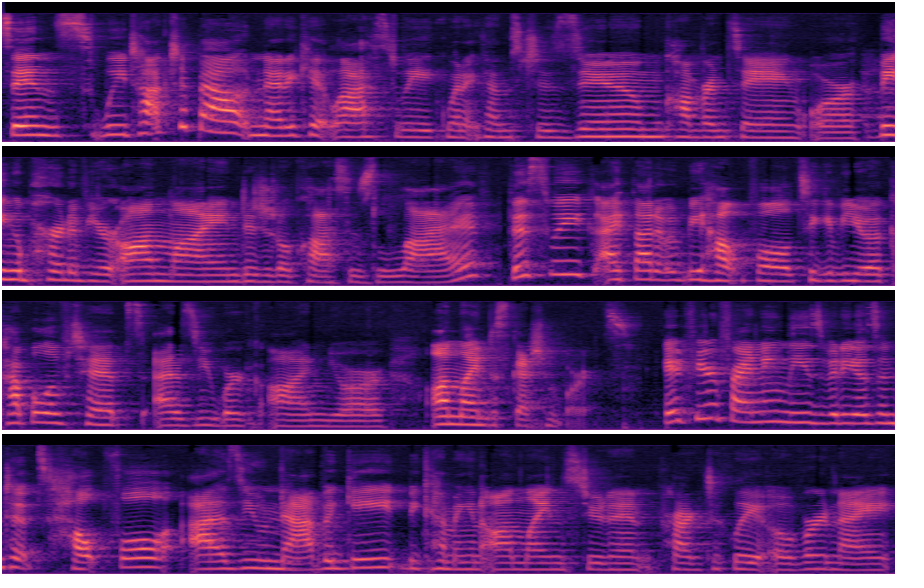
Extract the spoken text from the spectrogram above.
Since we talked about netiquette last week when it comes to Zoom, conferencing, or being a part of your online digital classes live, this week I thought it would be helpful to give you a couple of tips as you work on your online discussion boards. If you're finding these videos and tips helpful as you navigate becoming an online student practically overnight,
